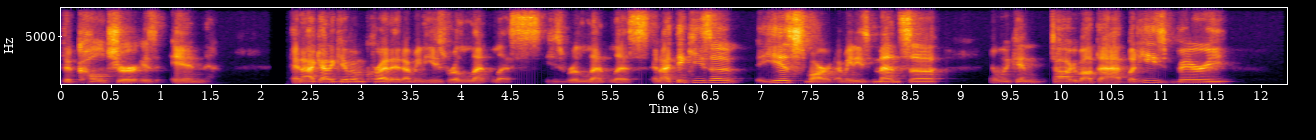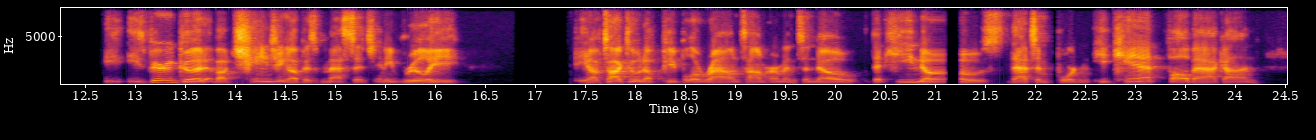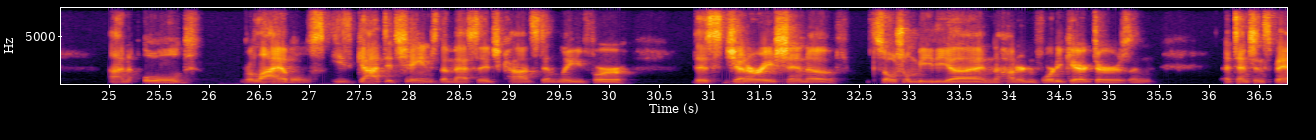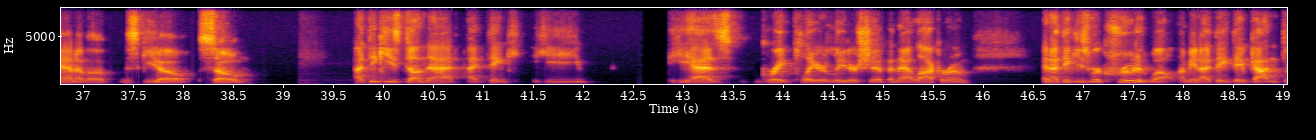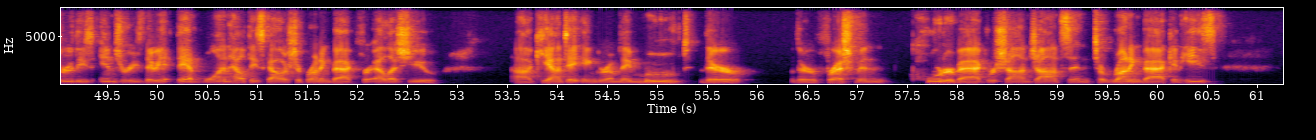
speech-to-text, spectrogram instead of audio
the culture is in, and I got to give him credit. I mean, he's relentless. He's relentless, and I think he's a he is smart. I mean, he's Mensa, and we can talk about that, but he's very he, he's very good about changing up his message, and he really you know, I've talked to enough people around Tom Herman to know that he knows that's important. He can't fall back on on old reliables. He's got to change the message constantly for this generation of social media and 140 characters and attention span of a mosquito. So I think he's done that. I think he he has great player leadership in that locker room and I think he's recruited well. I mean, I think they've gotten through these injuries. They they had one healthy scholarship running back for LSU, uh, Keaontay Ingram. They moved their their freshman quarterback Roschon Johnson to running back, and he's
